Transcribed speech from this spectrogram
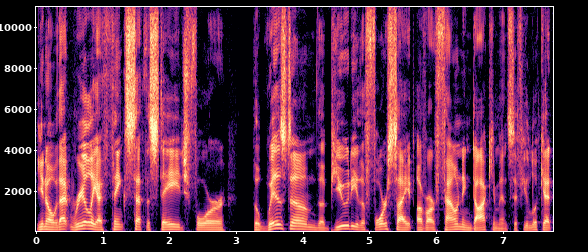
you know, that really, I think, set the stage for the wisdom, the beauty, the foresight of our founding documents. If you look at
